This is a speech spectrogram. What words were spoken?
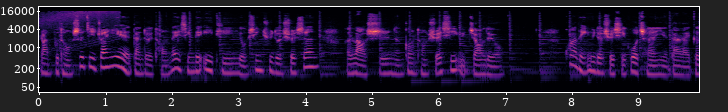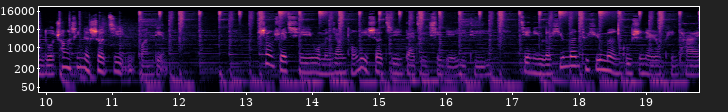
让不同设计专业但对同类型的议题有兴趣的学生和老师能共同学习与交流，跨领域的学习过程也带来更多创新的设计与观点。上学期我们将同理设计带进性别议题，建立了 Human to Human 故事内容平台，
